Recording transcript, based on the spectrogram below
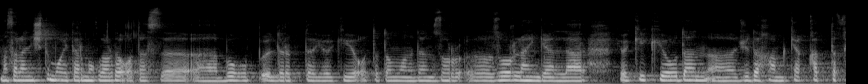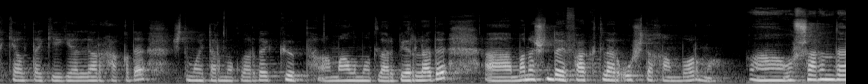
Masalan ijtimoiy tarmoqlarda otasi e, bo'g'ib o'ldiribdi yoki ota tomonidan e, zo'rlanganlar yoki kuyovdan juda ham qattiq kaltak yeganlar haqida ijtimoiy tarmoqlarda ko'p ma'lumotlar beriladi. Mana shunday faktlar o'shda ham bormi? Osh shahrында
